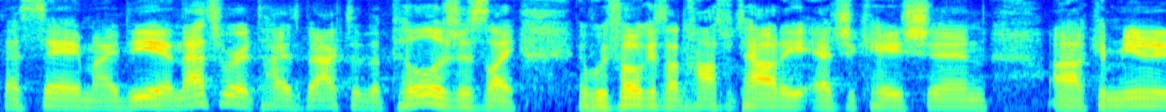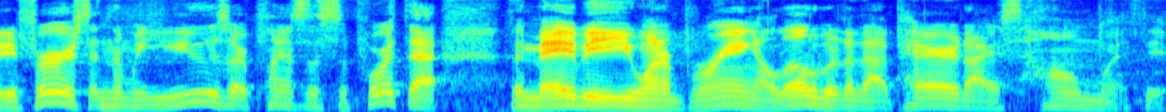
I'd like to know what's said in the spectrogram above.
that same idea, and that's where it ties back to the pillars. Just like if we focus on hospitality, education, uh, community first, and then we use our plans to support that, then maybe you want to bring a little bit of that paradise home with you.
